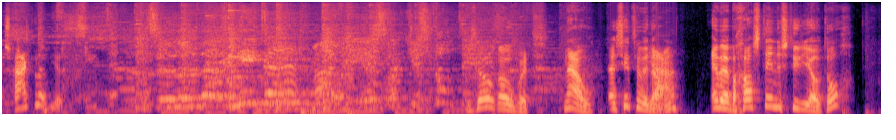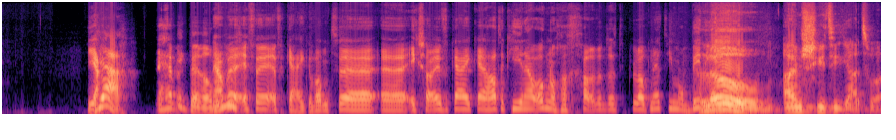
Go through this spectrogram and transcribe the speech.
Schakelen. Yes. Zo, Robert. Nou, daar zitten we dan. Ja. En we hebben gasten in de studio, toch? Ja. Ja, hebben... ik ben wel Nou, we benieuwd. even, even kijken, want eh, eh, ik zou even kijken, had ik hier nou ook nog een... Dat er loopt net iemand binnen. Hello, I'm Shruti Gatwa,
